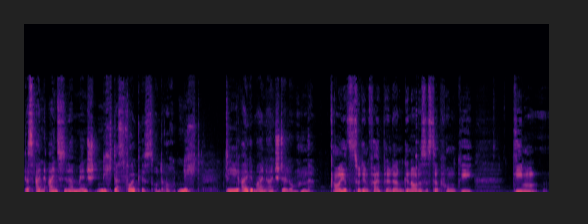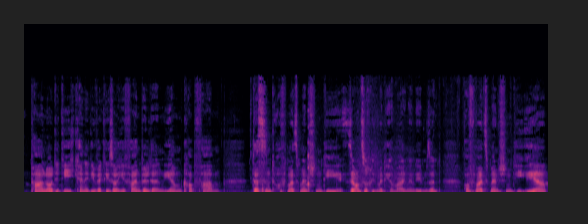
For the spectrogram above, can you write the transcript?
dass ein einzelner Mensch nicht das Volk ist und auch nicht die Allgemeineinstellung. Ne. Aber jetzt zu den Feindbildern, genau das ist der Punkt. Die, die paar Leute, die ich kenne, die wirklich solche Feindbilder in ihrem Kopf haben, das sind oftmals Menschen, die sehr unzufrieden mit ihrem eigenen Leben sind. Oftmals Menschen, die eher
